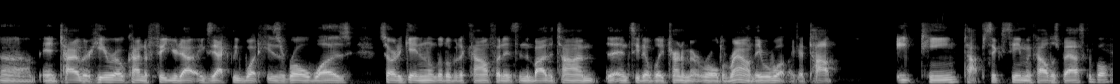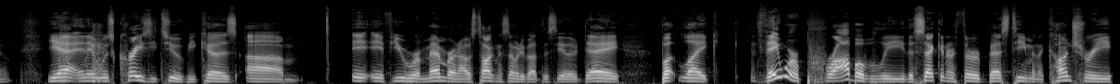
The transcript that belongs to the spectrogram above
um, and Tyler Herro kind of figured out exactly what his role was, started getting a little bit of confidence, and then by the time the NCAA tournament rolled around, they were what like a top 18, top 16 in college basketball. Yeah, yeah and it was crazy too because um, if you remember, and I was talking to somebody about this the other day, but like they were probably the second or third best team in the country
